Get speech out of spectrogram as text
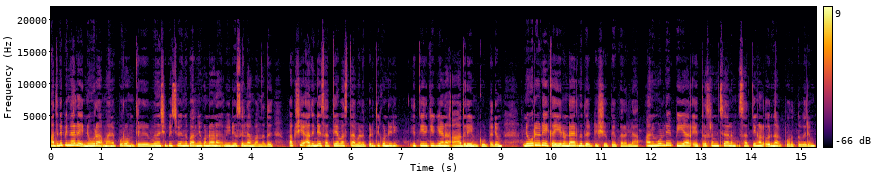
അതിന് പിന്നാലെ നൂറ മനഃപൂർവം തെളിവ് നശിപ്പിച്ചു എന്ന് പറഞ്ഞുകൊണ്ടാണ് വീഡിയോസ് എല്ലാം വന്നത്. പക്ഷേ അതിന്റെ സത്യാവസ്ഥ വെളിപ്പെടുത്തിക്കൊണ്ടിരി എത്തിയിരിക്കുകയാണ് ആദിലയും കൂട്ടരും. നൂറയുടെ കയ്യിലുണ്ടായിരുന്നത് ടിഷ്യൂ പേപ്പറല്ല അനുമോളുടെ പി ആർ എത്ര ശ്രമിച്ചാലും സത്യങ്ങൾ ഒരു നാൾ പുറത്തു വരും.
